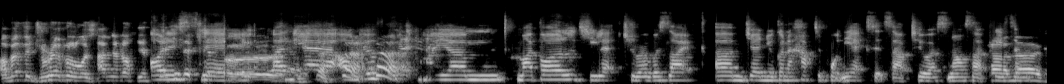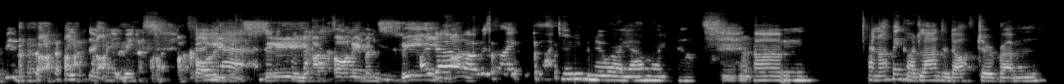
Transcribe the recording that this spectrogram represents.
I bet the dribble was hanging off your face. Honestly, and yeah, I my um my biology lecturer was like, um, "Jen, you're going to have to point the exits out to us," and I was like, "Please, oh, don't, no. please, don't make me." I can't so, yeah, even see. I can't even see. I know. Man. I was like, I don't even know where I am right now. Um, and I think I'd landed after um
